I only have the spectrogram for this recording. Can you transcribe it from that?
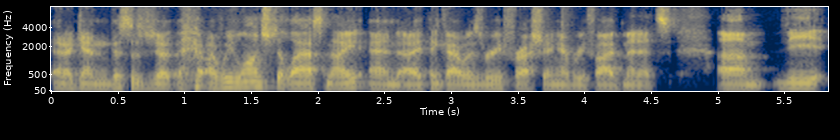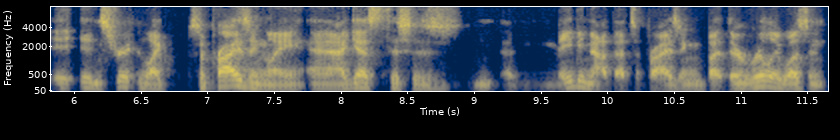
and again, this is just we launched it last night, and I think I was refreshing every five minutes. Um, the in, like surprisingly, and I guess this is maybe not that surprising, but there really wasn't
